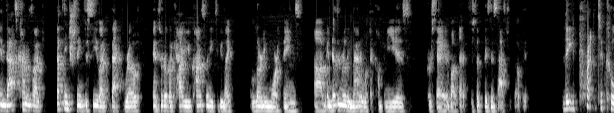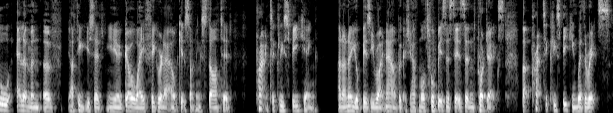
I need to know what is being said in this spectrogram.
And that's kind of like, that's interesting to see like that growth and sort of like how you constantly need to be like learning more things. Um, it doesn't really matter what the company is per se about that, just the business aspect of it. The practical element of, I think you said, you know, go away, figure it out, get something started. Practically speaking, and I know you're busy right now because you have multiple businesses and projects, but practically speaking, whether it's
